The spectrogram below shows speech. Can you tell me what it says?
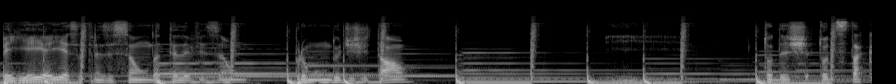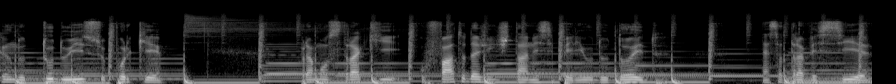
Peguei aí essa transição da televisão para o mundo digital. E tô, tô destacando tudo isso porque para mostrar que o fato da gente estar tá nesse período doido, nessa travessia,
